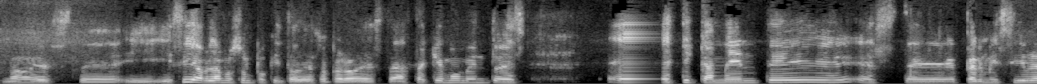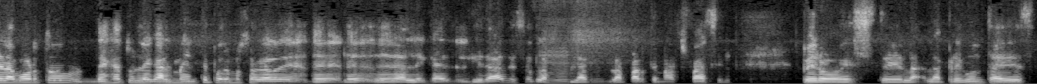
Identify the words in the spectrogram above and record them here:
¿no? Este, y, y sí, hablamos un poquito de eso, pero este, hasta qué momento es éticamente este, permisible el aborto, deja tú legalmente, podemos hablar de, de- de- de la legalidad, esa es la, la- la parte más fácil, pero este, la, la pregunta es,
